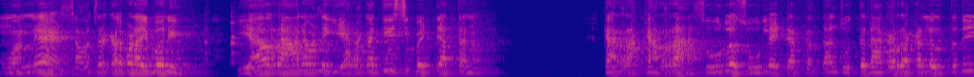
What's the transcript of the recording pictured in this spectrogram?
మొన్నే సంవత్సరం కలపడి అయిపోయి ఇవాళ రానివ్వండి ఎర్రగా తీసి పెట్టేస్తాను. కర్ర కర్ర. సూర్లో సూర్లు ఎట్టేస్తారు దాన్ని చూస్తే నా కర్ర అక్కడ లెగుతుంది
